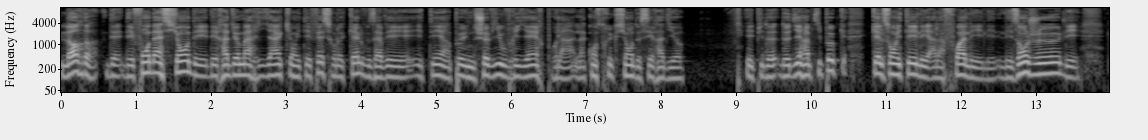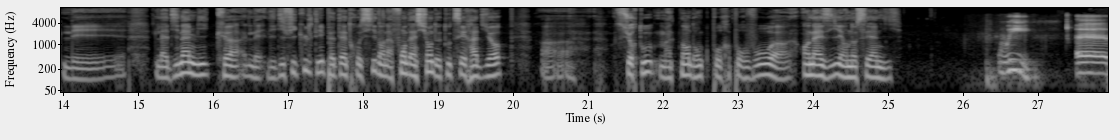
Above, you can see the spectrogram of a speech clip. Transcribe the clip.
l'ordre des, des, fondations des, des Radio Maria qui ont été faits sur lequel vous avez été un peu une cheville ouvrière pour la, la construction de ces radios et puis de, de, dire un petit peu quels ont été les, à la fois les, les, les enjeux, les, la dynamique, les, difficultés peut-être aussi dans la fondation de toutes ces radios, euh, surtout maintenant donc pour, pour vous euh, en Asie et en Océanie. Oui, euh,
